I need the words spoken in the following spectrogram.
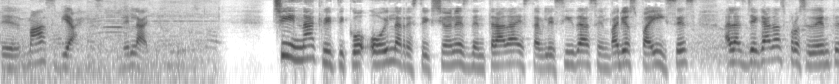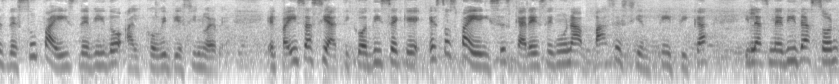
de más viajes del año. China criticó hoy las restricciones de entrada establecidas en varios países a las llegadas procedentes de su país debido al COVID-19. El país asiático dice que estos países carecen una base científica y las medidas son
